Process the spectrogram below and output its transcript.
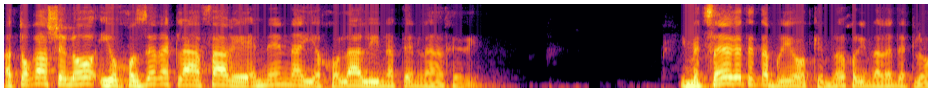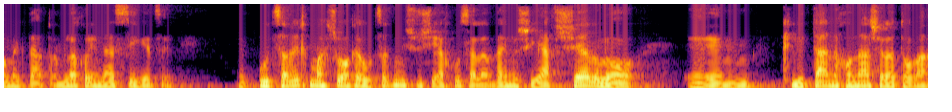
התורה שלו היא חוזרת לעפר, היא איננה יכולה להינתן לאחרים. היא מציירת את הבריות, כי הם לא יכולים לרדת לעומק דעתו, הם לא יכולים להשיג את זה. הוא צריך משהו אחר, הוא צריך מישהו שיחוס עליו, דהיינו שיאפשר לו אממ, קליטה נכונה של התורה.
